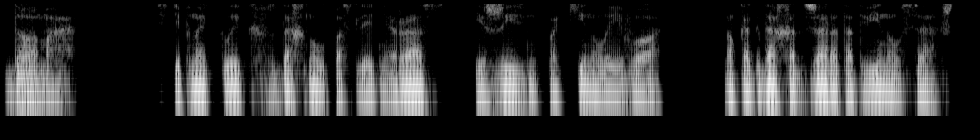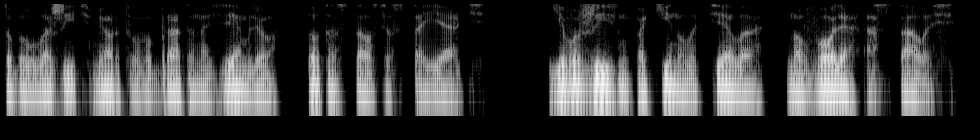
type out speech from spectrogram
дома!» Степной клык вздохнул последний раз, и жизнь покинула его. Но когда Хаджар отодвинулся, чтобы уложить мертвого брата на землю, тот остался стоять. Его жизнь покинула тело, но воля осталась.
